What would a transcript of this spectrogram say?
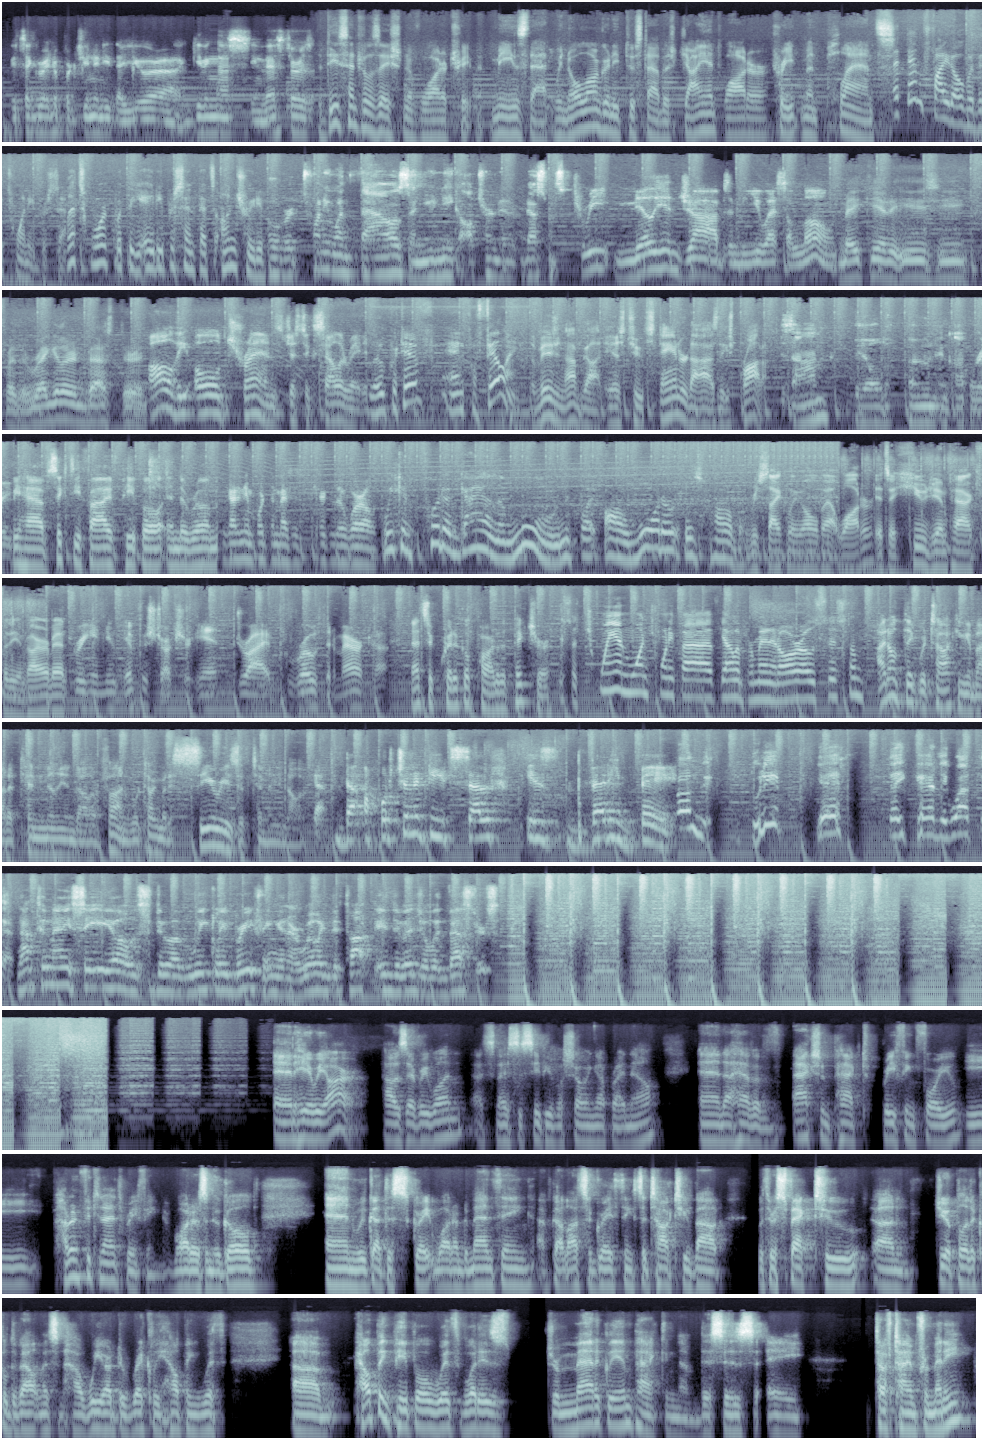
It's a great opportunity that you are uh, giving us investors. The decentralization of water treatment means that we no longer need to establish giant water treatment plants. Let them fight over the 20%. Let's work with the 80% that's untreated. Over 21,000 unique alternative investments. 3 million jobs in the U.S. alone. Making it easy for the regular investor. All the old trends just accelerated. Lucrative and fulfilling. The vision I've got is to standardize these products. Design, build, own, and operate. We have 65 people in the room. We got an important message to to the world. We can put a guy on the moon, but our water is horrible. Recycling all that water, it's a huge impact for the environment. Bringing new infrastructure in, drive growth in America. That's a critical part of the picture. It's a twin 125 gallon per minute RO system. I don't think we're talking about a $10 million fund. We're talking about a series of $10 million. Yeah, the opportunity itself is very big. Oh, yes take care of the water. Not too many CEOs do a weekly briefing and are willing to talk to individual investors. And here we are. How's everyone? It's nice to see people showing up right now. And I have an action packed briefing for you the 159th briefing Water is a New Gold. And we've got this great water on demand thing. I've got lots of great things to talk to you about with respect to um, geopolitical developments and how we are directly helping with um, helping people with what is dramatically impacting them. This is a tough time for many.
